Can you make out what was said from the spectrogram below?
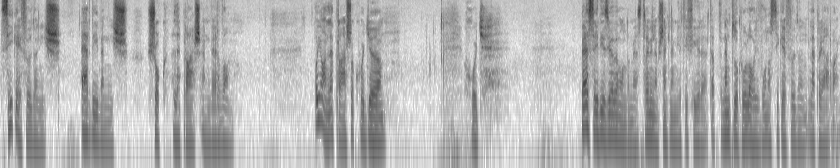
Székelyföldön is, Erdélyben is sok leprás ember van. Olyan leprások, hogy, hogy Persze idézőjelben mondom ezt, remélem senki nem érti félre. Tehát nem tudok róla, hogy volna Székelyföldön leprajárvány.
